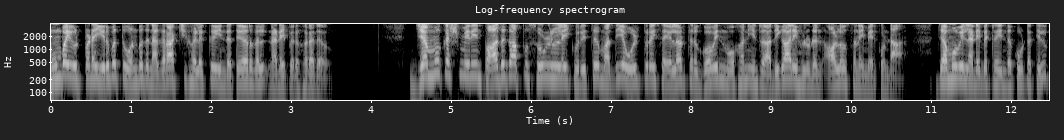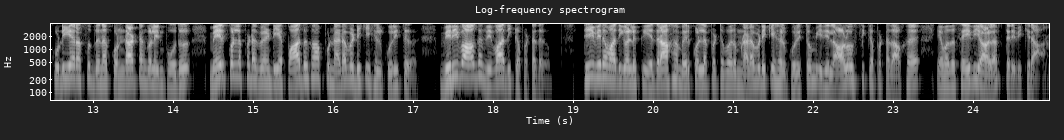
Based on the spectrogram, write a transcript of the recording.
மும்பை உட்பட இருபத்தி ஒன்பது நகராட்சிகளுக்கு இந்த தேர்தல் நடைபெறுகிறது. ஜம்மு காஷ்மீரின் பாதுகாப்பு சூழ்நிலை குறித்து மத்திய உள்துறை செயலர் திரு கோவிந்த் மோகன் இன்று அதிகாரிகளுடன் ஆலோசனை மேற்கொண்டார். ஜம்முவில் நடைபெற்ற இந்த கூட்டத்தில் குடியரசு தின கொண்டாட்டங்களின் போது மேற்கொள்ளப்பட வேண்டிய பாதுகாப்பு நடவடிக்கைகள் குறித்து விரிவாக விவாதிக்கப்பட்டது. தீவிரவாதிகளுக்கு எதிராக மேற்கொள்ளப்பட்டு வரும் நடவடிக்கைகள் குறித்தும் இதில் ஆலோசிக்கப்பட்டதாக எமது செய்தியாளர் தெரிவிக்கிறார்.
